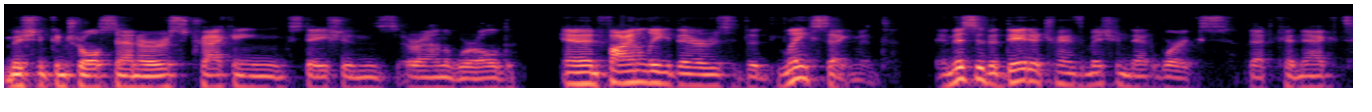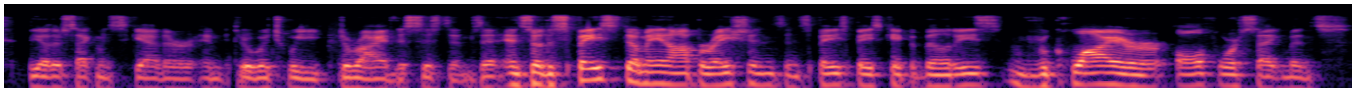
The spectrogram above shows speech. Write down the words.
mission control centers, tracking stations around the world. And then finally, there's the link segment. And this is the data transmission networks that connect the other segments together and through which we derive the systems. And so the space domain operations and space based capabilities require all four segments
